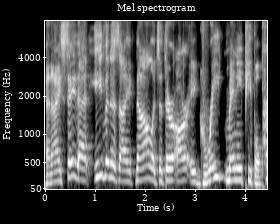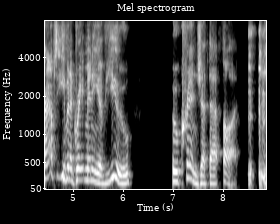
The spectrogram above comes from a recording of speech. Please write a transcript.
And I say that even as I acknowledge that there are a great many people, perhaps even a great many of you, who cringe at that thought.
